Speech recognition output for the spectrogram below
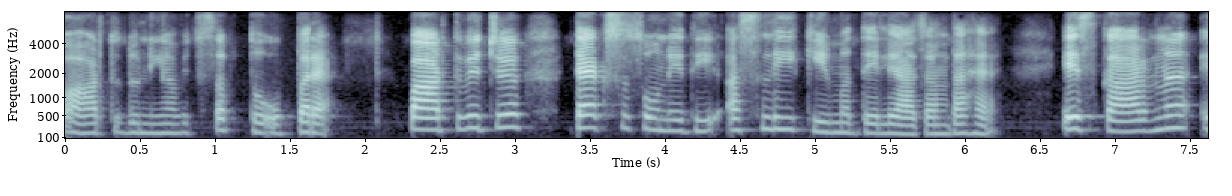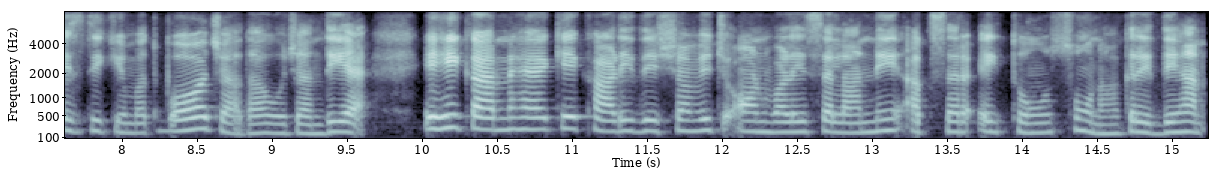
ਭਾਰਤ ਦੁਨੀਆ ਵਿੱਚ ਸਭ ਤੋਂ ਉੱਪਰ ਹੈ। ਭਾਰਤ ਵਿੱਚ ਟੈਕਸ ਸੋਨੇ ਦੀ ਅਸਲੀ ਕੀਮਤ ਤੇ ਲਿਆ ਜਾਂਦਾ ਹੈ। ਇਸ ਕਾਰਨ ਇਸ ਦੀ ਕੀਮਤ ਬਹੁਤ ਜ਼ਿਆਦਾ ਹੋ ਜਾਂਦੀ ਹੈ। ਇਹੀ ਕਾਰਨ ਹੈ ਕਿ ਖਾੜੀ ਦੇਸ਼ਾਂ ਵਿੱਚ ਆਉਣ ਵਾਲੇ ਸੈਲਾਨੀ ਅਕਸਰ ਇੱਥੋਂ ਸੋਨਾ ਖਰੀਦਦੇ ਹਨ।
